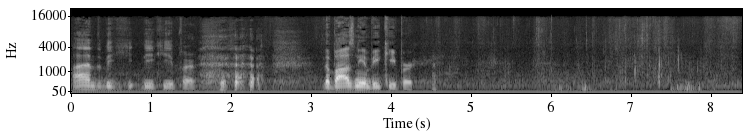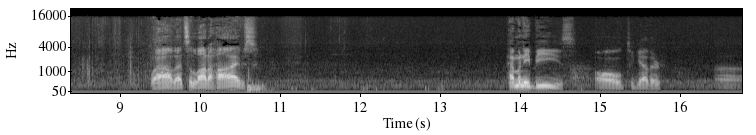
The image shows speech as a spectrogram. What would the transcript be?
I am the bee beekeeper. the Bosnian beekeeper. Wow, that's a lot of hives. How many bees all together? Uh,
